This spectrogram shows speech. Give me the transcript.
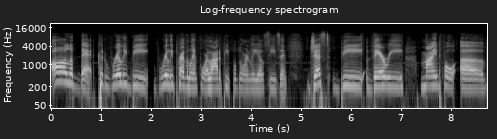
all of that could really be really prevalent for a lot of people during Leo season. Just be very mindful of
